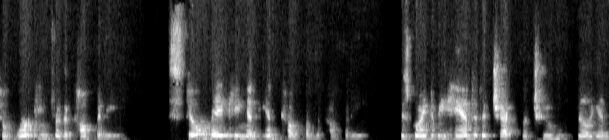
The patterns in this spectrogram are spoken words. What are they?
to working for the company, still making an income from the company, is going to be handed a check for $2 million.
